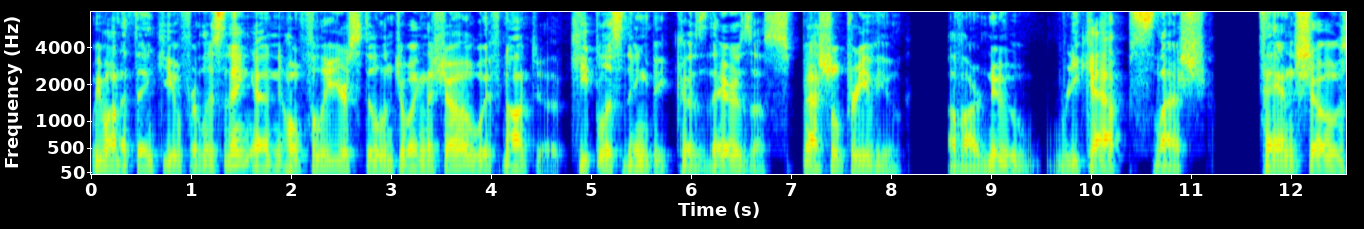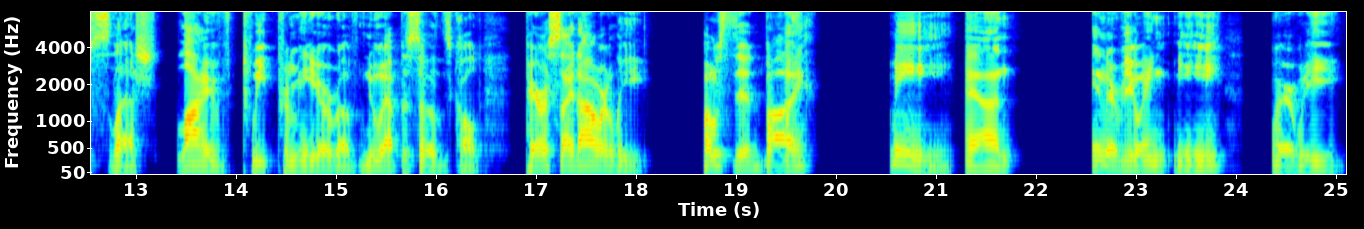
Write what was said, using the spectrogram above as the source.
We want to thank you for listening, and hopefully, you're still enjoying the show. If not, uh, keep listening because there's a special preview of our new recap slash fan show slash live tweet premiere of new episodes called Parasite Hourly, hosted by me and interviewing me, where we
